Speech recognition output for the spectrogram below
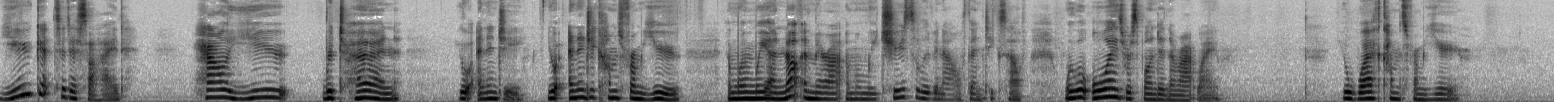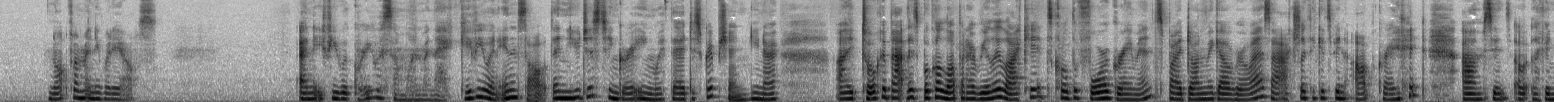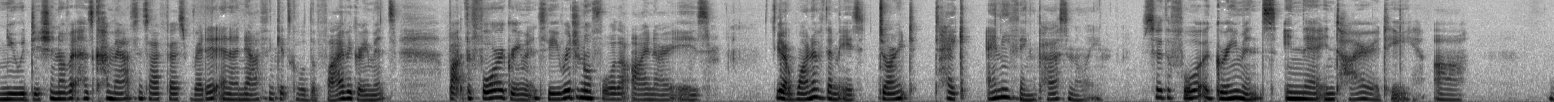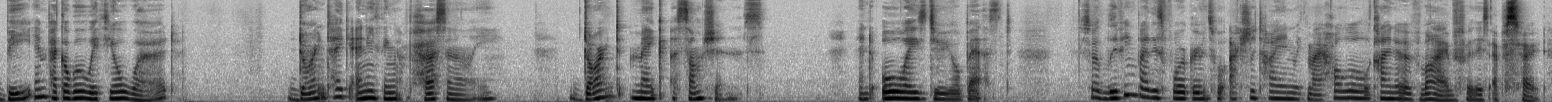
You get to decide how you return your energy. Your energy comes from you. And when we are not a mirror and when we choose to live in our authentic self, we will always respond in the right way. Your worth comes from you, not from anybody else. And if you agree with someone when they give you an insult, then you're just agreeing with their description. You know, I talk about this book a lot, but I really like it. It's called The Four Agreements by Don Miguel Ruiz. I actually think it's been upgraded um, since, oh, like, a new edition of it has come out since I first read it, and I now think it's called The Five Agreements. But the four agreements, the original four that I know is, you know, one of them is don't take anything personally. So the four agreements in their entirety are be impeccable with your word. Don't take anything personally. Don't make assumptions. And always do your best. So, living by these four agreements will actually tie in with my whole kind of vibe for this episode.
